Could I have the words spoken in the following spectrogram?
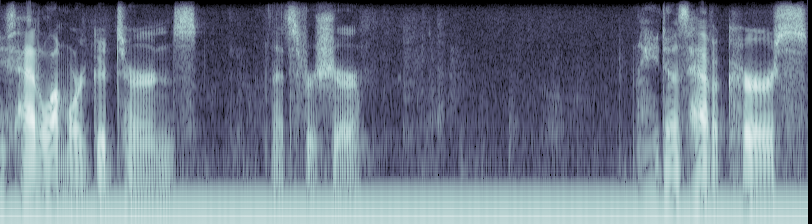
He's had a lot more good turns, that's for sure. He does have a curse.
